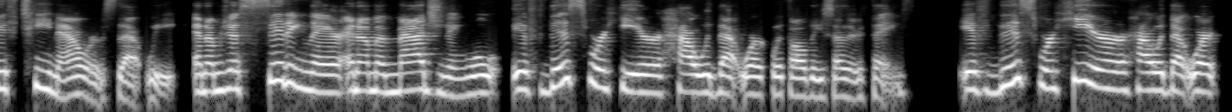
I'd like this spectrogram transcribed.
15 hours that week. And I'm just sitting there and I'm imagining, well, if this were here, how would that work with all these other things? If this were here, how would that work?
